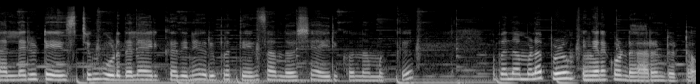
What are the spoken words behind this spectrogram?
നല്ലൊരു ടേസ്റ്റും കൂടുതലായിരിക്കും അതിന്. ഒരു പ്രത്യേക സന്തോഷമായിരിക്കും നമുക്ക്. അപ്പോൾ നമ്മളെപ്പോഴും ഇങ്ങനെ കൊണ്ടുപോകാറുണ്ട് കേട്ടോ.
